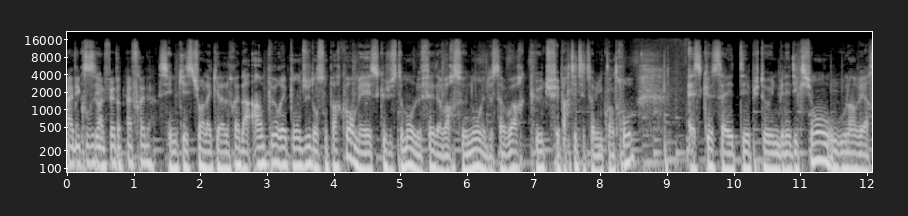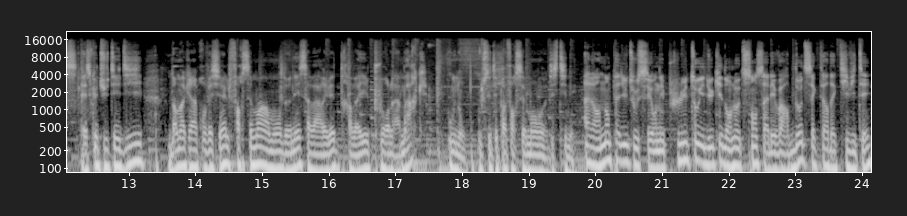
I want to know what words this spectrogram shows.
à découvrir Alfred, Alfred C'est une question à laquelle Alfred a un peu répondu dans son parcours, mais est-ce que justement le fait d'avoir ce nom et de savoir que tu fais partie de cette famille Cointreau, est-ce que ça a été plutôt une bénédiction ou l'inverse? Est-ce que tu t'es dit, dans ma carrière professionnelle, forcément à un moment donné, ça va arriver de travailler pour la marque? Ou non Ou c'était pas forcément euh, destiné Alors non, pas du tout. C'est on est plutôt éduqué dans l'autre sens à aller voir d'autres secteurs d'activité.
